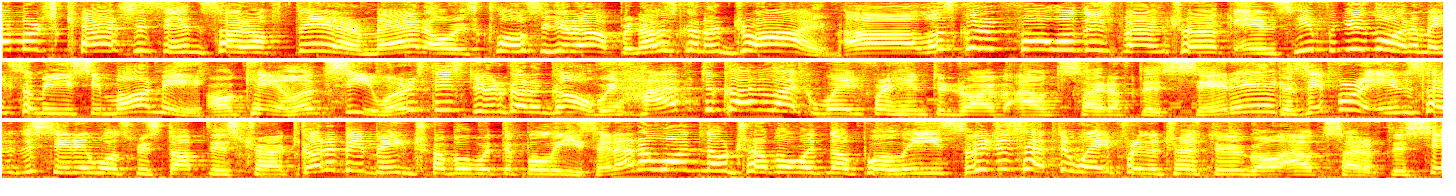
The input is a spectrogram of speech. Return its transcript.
how much cash is inside of there, man. Oh, he's closing it up, and I was gonna drive. Uh, let's go and follow this bank truck and see if we can go and make some easy money. Okay, let's see. Where's this dude gonna go? We have to kind of like wait for him to drive outside of the city. Because if we're inside of the city once we stop this truck, gonna be big trouble with the police. And I don't want no trouble with no police. So we just have to wait for the truck to go outside of the city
